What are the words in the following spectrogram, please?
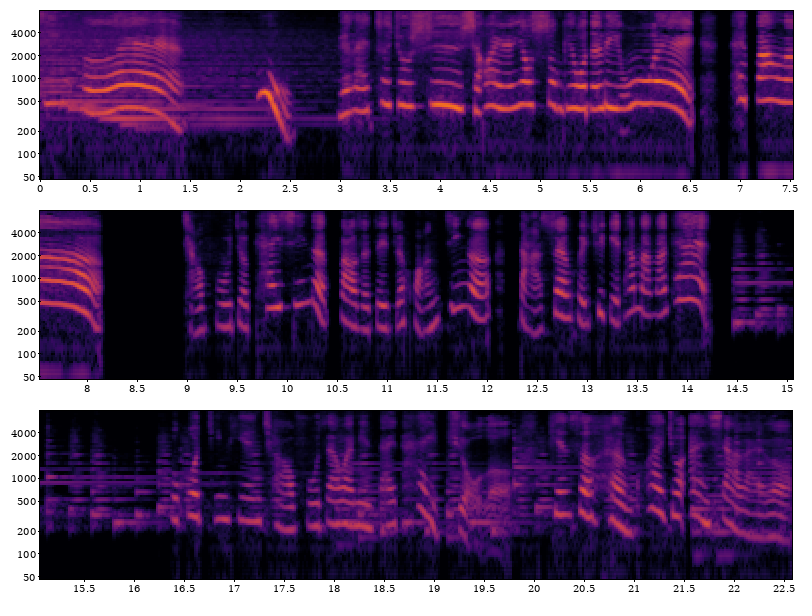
金鹅，哎，哦，原来这就是小矮人要送给我的礼物，哎，太棒了！樵夫就开心的抱着这只黄金鹅，打算回去给他妈妈看。不过今天樵夫在外面待太久了，天色很快就暗下来了。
